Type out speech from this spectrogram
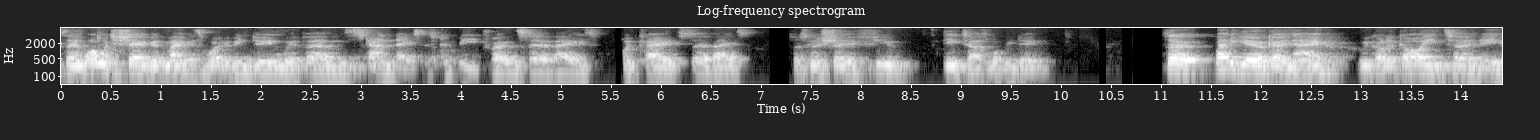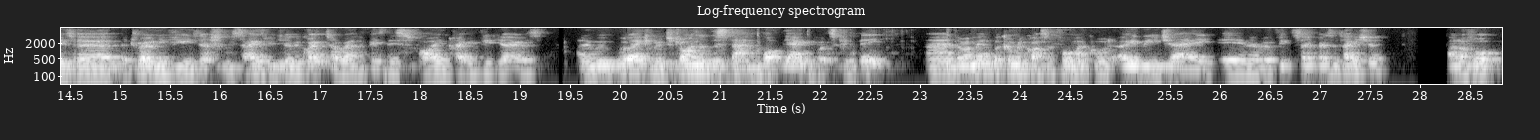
So what I want to share with you at the moment is what we've been doing with um, scan data. This could be drone surveys, point cloud surveys. So I'm just going to show you a few details of what we're doing. So about a year ago now, we've got a guy internally who's a, a drone enthusiast, we say. He's been doing a great job around the business, flying, creating videos. And we we're working with to try and understand what the outputs could be. And I remember coming across a format called OBJ in a Revizto presentation. And I thought,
